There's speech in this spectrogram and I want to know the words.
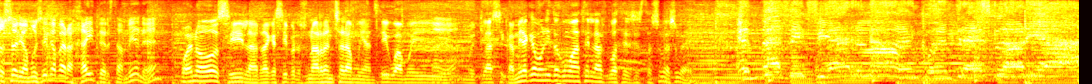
Esto sería música para haters también, ¿eh? Bueno, sí, la verdad que sí, pero es una ranchera muy antigua, muy, muy clásica. Mira qué bonito cómo hacen las voces esto. Sube, sube. En vez de infierno encuentres gloria,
